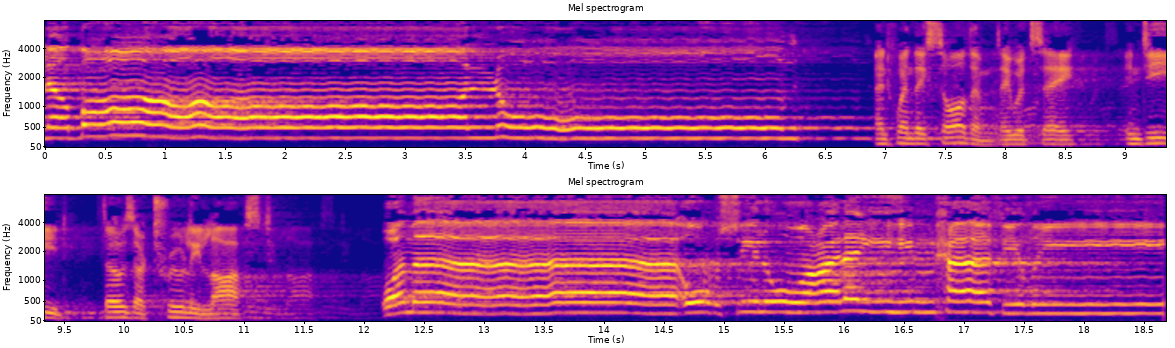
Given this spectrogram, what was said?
لضالون And when they saw them, they would say, Indeed, those are truly lost. وما أرسلوا عليهم حافظين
